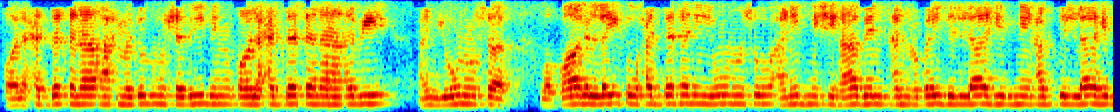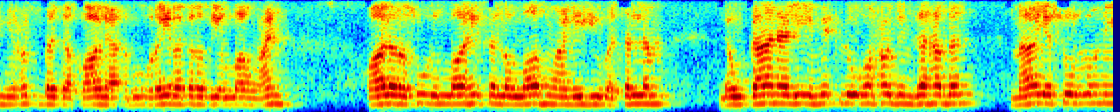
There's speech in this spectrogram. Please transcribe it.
قال حدثنا أحمد بن شبيب، قال حدثنا أبي عن يونس وقال الليث حدثني يونس عن ابن شهاب عن عبيد الله بن عبد الله بن عتبة قال أبو هريرة رضي الله عنه قال رسول الله صلى الله عليه وسلم لو كان لي مثل أحد ذهبا ما يسرني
